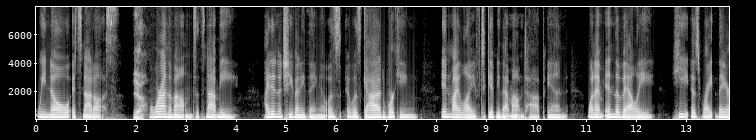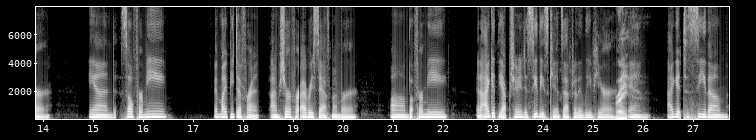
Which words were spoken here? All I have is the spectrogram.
we know it's not us. Yeah. When we're on the mountains, it's not me. I didn't achieve anything. It was it was God working in my life to give me that mountaintop. And when I'm in the valley, He is right there and so for me, it might be different. I'm sure for every staff member. Um, but for me, and I get the opportunity to see these kids after they leave here. Right. And I get to see them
